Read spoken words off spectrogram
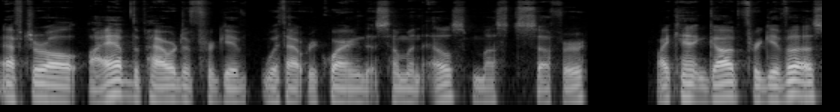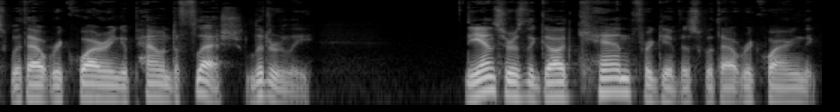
After all, I have the power to forgive without requiring that someone else must suffer. Why can't God forgive us without requiring a pound of flesh, literally? The answer is that God can forgive us without requiring that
